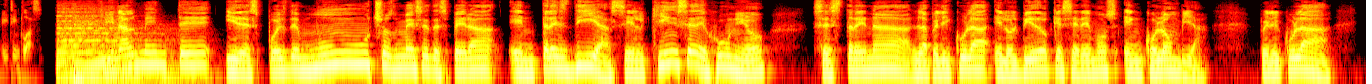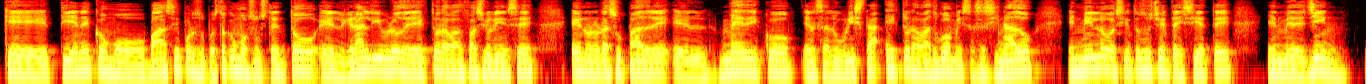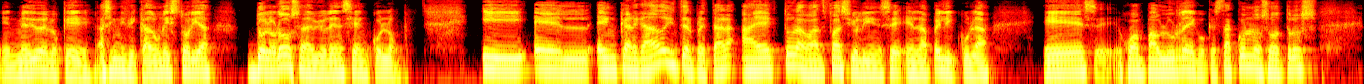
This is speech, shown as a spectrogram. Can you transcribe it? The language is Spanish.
18 plus. Finalmente, y después de muchos meses de espera, en tres días, el 15 de junio, se estrena la película El olvido que seremos en Colombia. Película que tiene como base, por supuesto, como sustento el gran libro de Héctor Abad Faciolince en honor a su padre, el médico, el salubrista Héctor Abad Gómez, asesinado en 1987 en Medellín, en medio de lo que ha significado una historia dolorosa de violencia en Colombia. Y el encargado de interpretar a Héctor Abad Faciolince en la película es eh, Juan Pablo Urrego, que está con nosotros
